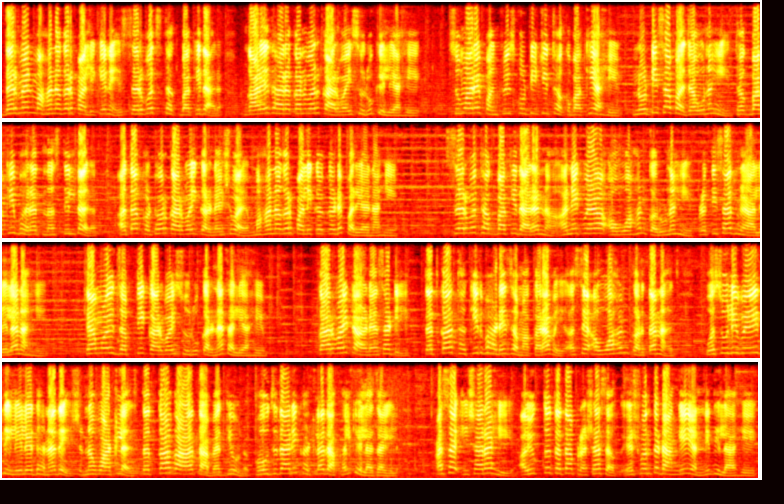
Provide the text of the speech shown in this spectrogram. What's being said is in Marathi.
दरम्यान महानगरपालिकेने सर्वच थकबाकीदार गाळेधारकांवर कारवाई सुरू केली आहे. सुमारे पंचवीस कोटीची थकबाकी आहे. नोटिसा बजावूनही थकबाकी भरत नसतील तर आता कठोर कारवाई करण्याशिवाय महानगरपालिकेकडे पर्याय नाही. सर्व थकबाकीदारांना अनेक वेळा आव्हान करूनही प्रतिसाद मिळालेला नाही. त्यामुळे जप्ती कारवाई सुरू करण्यात आली आहे. कारवाई टाळण्यासाठी तत्काळ थकीत भाडे जमा करावे असे आवाहन करतानाच वसुलीवेळी दिलेले धनादेश न वाटल्यास तत्काळ गाळा ताब्यात घेऊन फौजदारी खटला दाखल केला जाईल. असा इशाराही आयुक्त तथा प्रशासक यशवंत डांगे यांनी दिला आहे.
